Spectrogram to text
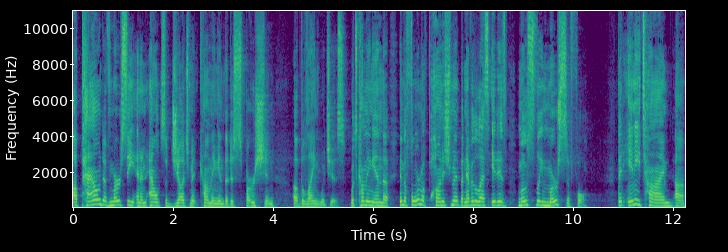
a pound of mercy and an ounce of judgment coming in the dispersion of the languages. What's coming in the, in the form of punishment, but nevertheless, it is mostly merciful that any time, uh,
